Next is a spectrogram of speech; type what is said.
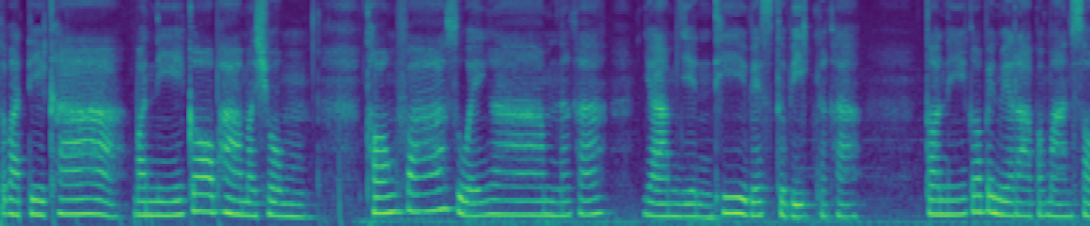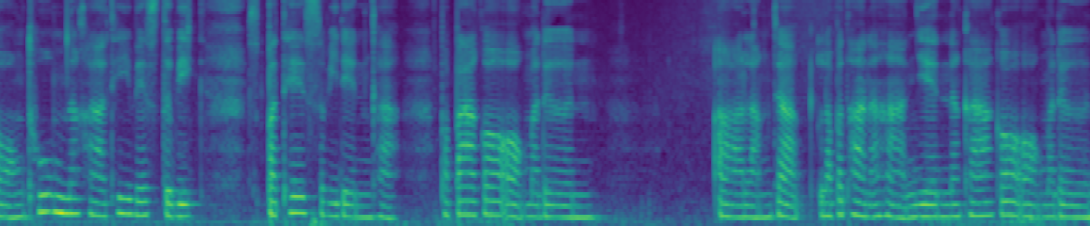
สวัสดีค่ะ วันนี้ก็พามาชม ท้องฟ้าสวยงามนะคะ ยามเย็นที่เวสต์วิกนะคะ ตอนนี้ก็เป็นเวลาประมาณสองทุ่มนะคะที่เวสต์วิกประเทศสวีเดนค่ะป้าป้าก็ออกมาเดิน หลังจากรับประทานอาหารเย็นนะคะ ก็ออกมาเดิน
